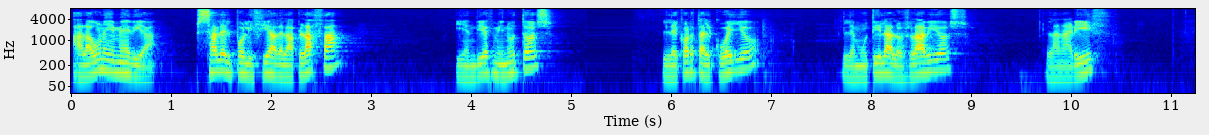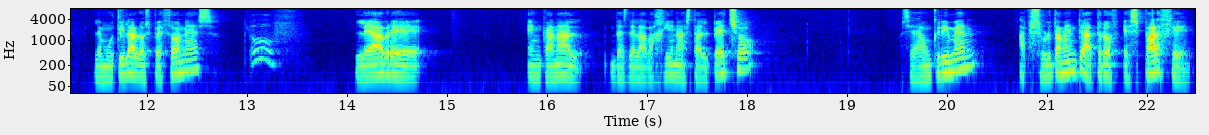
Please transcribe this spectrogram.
A la una y media sale el policía de la plaza y en diez minutos le corta el cuello, le mutila los labios, la nariz, le mutila los pezones, Uf. le abre en canal desde la vagina hasta el pecho. O sea, un crimen absolutamente atroz. Esparce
